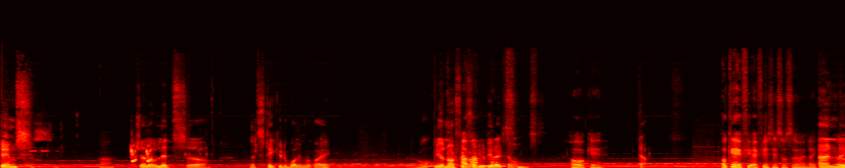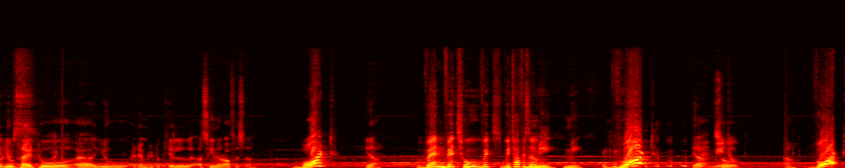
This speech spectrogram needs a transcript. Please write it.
ten हाँ, हाँ let's uh, let's take you to Bolingbroke, alright? Room? You're not fit I'm- for duty I'm right now. Oh, okay. Okay, if you if you say so, sir. like. And uh, you tried to, uh, you attempted to kill a senior officer. What? Yeah. When? Which? Who? Which? Which officer? Me. Me. What? yeah. Me so, too. Yeah. What?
